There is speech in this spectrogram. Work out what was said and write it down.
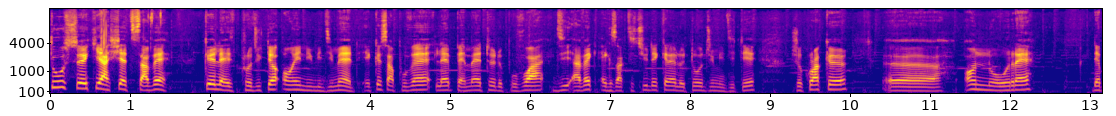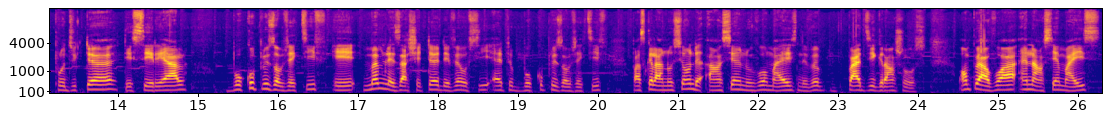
tous ceux qui achètent savaient que les producteurs ont un humidimètre et que ça pouvait leur permettre de pouvoir dire avec exactitude quel est le taux d'humidité, je crois que euh, on aurait des producteurs de céréales beaucoup plus objectifs et même les acheteurs devaient aussi être beaucoup plus objectifs parce que la notion de ancien nouveau maïs ne veut pas dire grand chose. On peut avoir un ancien maïs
